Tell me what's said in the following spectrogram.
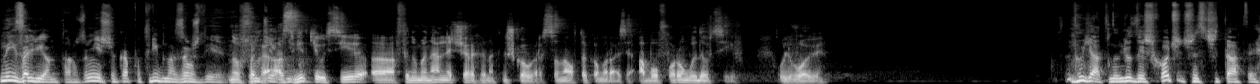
не ізолента, розумієш, яка потрібна завжди. Ну слухай, а звідки оці е, феноменальні черги на книжковий арсенал в такому разі? Або форум видавців у Львові? Ну як, ну люди ж хочуть щось читати.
